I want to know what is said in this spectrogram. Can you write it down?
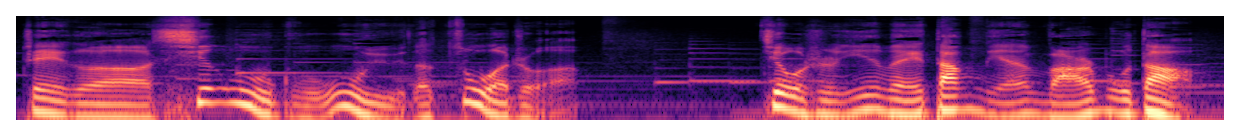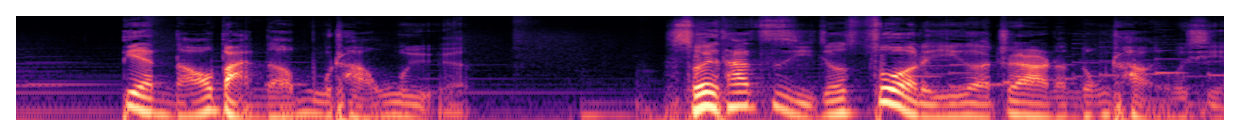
这个《星露谷物语》的作者，就是因为当年玩不到电脑版的《牧场物语》，所以他自己就做了一个这样的农场游戏。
